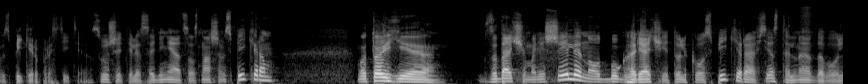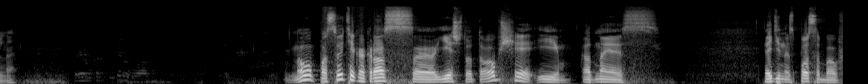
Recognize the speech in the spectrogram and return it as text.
спикеры, простите, слушатели соединяются с нашим спикером. В итоге задачу мы решили, ноутбук горячий только у спикера, а все остальные довольны. Ну, по сути, как раз э, есть что-то общее, и одна из один из способов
